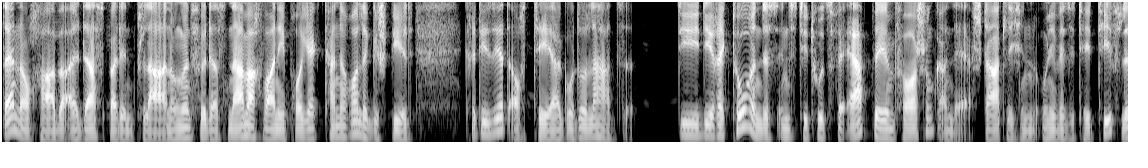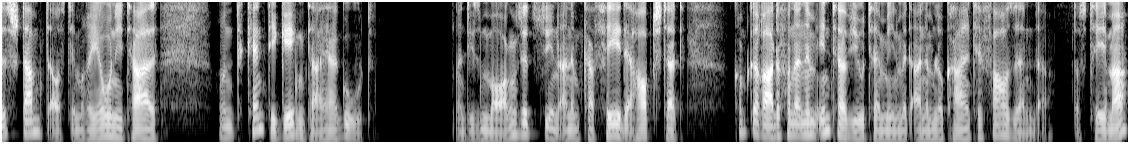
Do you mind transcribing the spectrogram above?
Dennoch habe all das bei den Planungen für das Namachwani-Projekt keine Rolle gespielt, kritisiert auch Thea Godoladze. Die Direktorin des Instituts für Erdbebenforschung an der Staatlichen Universität Tiflis stammt aus dem Reonital und kennt die Gegend daher gut. An diesem Morgen sitzt sie in einem Café der Hauptstadt, kommt gerade von einem Interviewtermin mit einem lokalen TV-Sender. Das Thema?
